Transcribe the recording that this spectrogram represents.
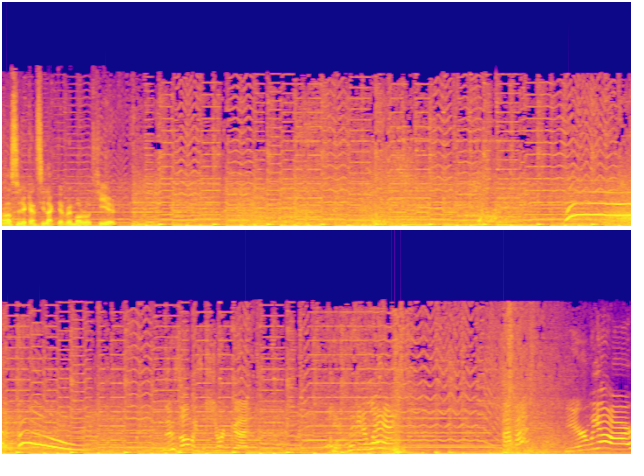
Also, you can see like the rainbow road here. There's always a shortcut. Get ready to land. Here we are.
